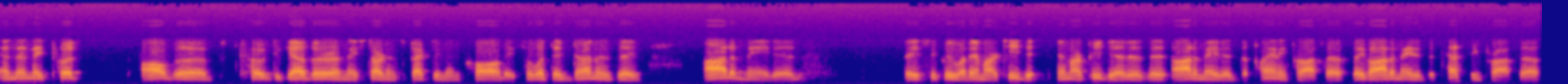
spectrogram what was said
and then they put all the code together and they start inspecting in quality. So what they've done is they've automated basically what MRT did, MRP did is it automated the planning process. They've automated the testing process.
